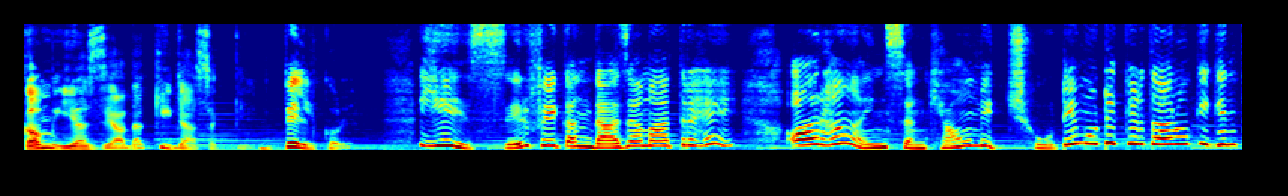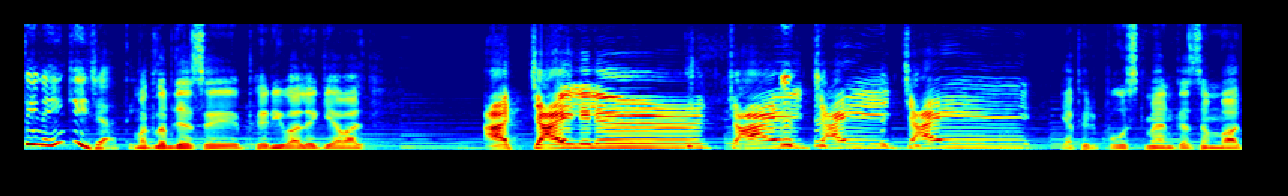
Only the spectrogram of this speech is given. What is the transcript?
कम या ज़्यादा की जा सकती हैं। बिल्कुल। ये सिर्फ़ एक अंदाज़ा मात्र है और हाँ इन संख्याओं में छोटे मोटे किरदारों की गिनती नहीं की जाती। मतलब जैसे फेरी वाले की आवाज़ आज चाय ले लो। चाय चाय चाय। या फिर पोस्टमैन का संवाद।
